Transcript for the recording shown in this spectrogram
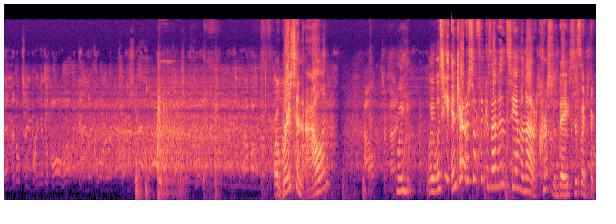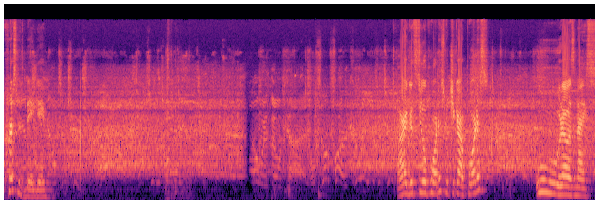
and Middleton bringing the ball up. In the corner, Grayson Allen. Oh, Grayson Allen? Wait, wait, was he injured or something? Because I didn't see him in that Christmas Day since like the Christmas Day game. Alright, good steal, Portis. What you got, Portis? Ooh, that was nice.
